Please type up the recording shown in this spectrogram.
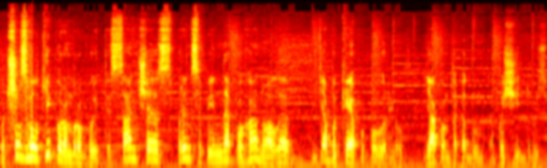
От що з голкіпером робити? Санчес, в принципі, непогано, але я би кепу повернув. Як вам така думка? Пишіть, друзі.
